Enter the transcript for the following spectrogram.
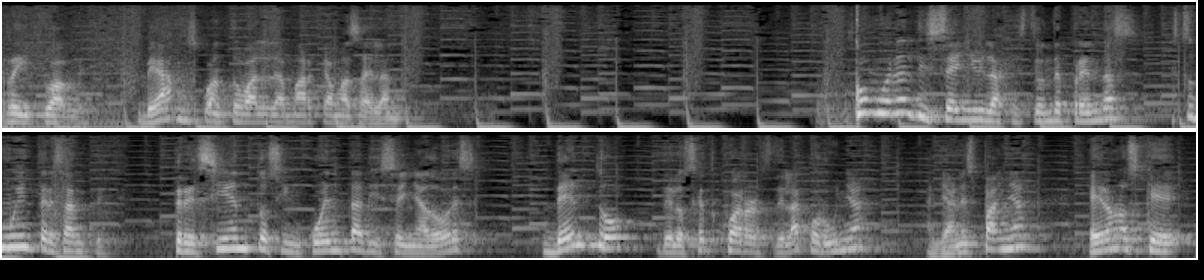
redituable. Veamos cuánto vale la marca más adelante. ¿Cómo era el diseño y la gestión de prendas? Esto es muy interesante. 350 diseñadores dentro de los headquarters de La Coruña, allá en España, eran los que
